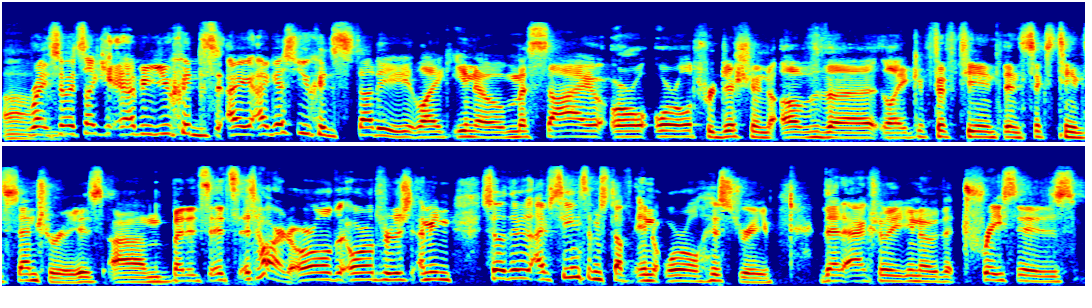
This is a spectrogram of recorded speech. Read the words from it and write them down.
Um, right, so it's like I mean, you could I, I, guess you could study like you know Maasai oral, oral tradition of the like 15th and 16th centuries, um, but it's it's it's hard oral oral tradition. I mean, so I've seen some stuff in oral history that actually you know that traces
